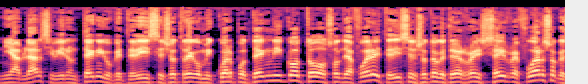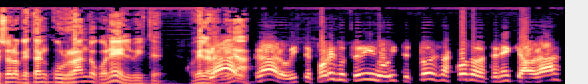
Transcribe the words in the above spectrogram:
Ni hablar si viene un técnico que te dice, yo traigo mi cuerpo técnico, todos son de afuera, y te dicen, yo tengo que traer seis refuerzos que son los que están currando con él, ¿viste? Porque la claro, claro, ¿viste? Por eso te digo, ¿viste? Todas esas cosas las tenés que hablar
